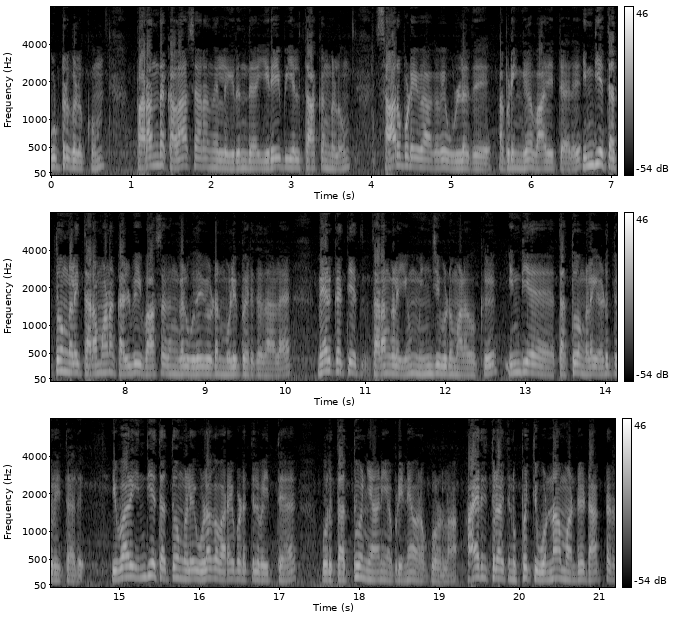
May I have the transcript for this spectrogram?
கூற்றுகளுக்கும் பரந்த கலாச்சாரங்களில் இருந்த இறைபியல் தாக்கங்களும் சார்புடையவாகவே உள்ளது அப்படிங்க வாதிட்டாரு. இந்திய தத்துவங்களை தரமான கல்வி வாசகங்கள் உதவியுடன் மொழிபெயர்த்ததால மேற்கத்திய தரங்களையும் மிஞ்சிவிடும் அளவுக்கு இந்திய தத்துவங்களை எடுத்துரைத்தார். இவ்வாறு இந்திய தத்துவங்களை உலக வரைபடத்தில் வைத்த ஒரு தத்துவ ஞானி அப்படின்னே அவரை கூறலாம். ஆயிரத்தி தொள்ளாயிரத்தி முப்பத்தி ஒன்னாம் ஆண்டு டாக்டர்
